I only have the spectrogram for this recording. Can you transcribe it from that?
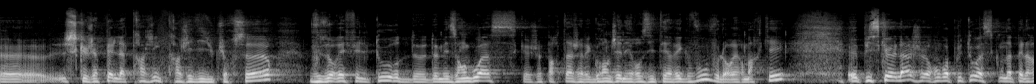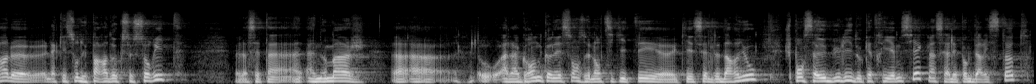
euh, ce que j'appelle la tragique tragédie du curseur. Vous aurez fait le tour de, mes angoisses que je partage avec grande générosité avec vous, vous l'aurez remarqué, euh, puisque là je renvoie plutôt à ce qu'on appellera la question du paradoxe sorite. Là c'est un, hommage à, la grande connaissance de l'Antiquité euh, qui est celle de Dario. Je pense à Eubulide au IVe siècle, hein, c'est à l'époque d'Aristote.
